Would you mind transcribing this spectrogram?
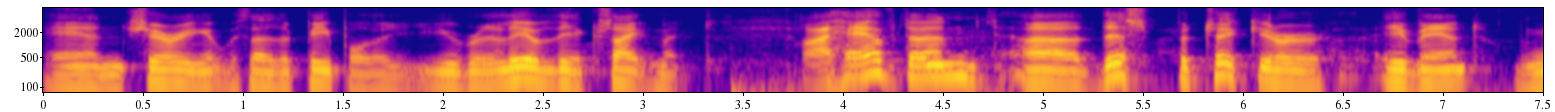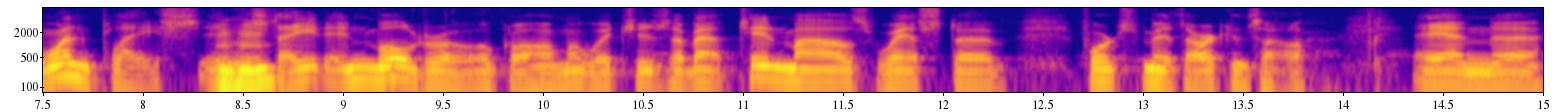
and sharing it with other people. You relive the excitement. I have done uh, this particular event one place in mm-hmm. the state, in Muldrow, Oklahoma, which is about 10 miles west of Fort Smith, Arkansas. And uh,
